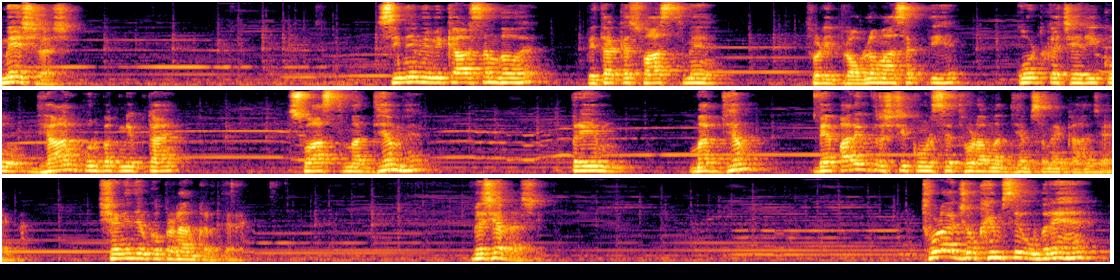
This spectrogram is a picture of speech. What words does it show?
मेष राशि। सीने में विकार संभव है। पिता के स्वास्थ्य में थोड़ी प्रॉब्लम आ सकती है। कोर्ट कचहरी को ध्यान पूर्वक निपटाएँ। स्वास्थ्य मध्यम है। प्रेम मध्यम, व्यापारिक दृष्टिकोण से थोड़ा मध्यम समय कहा जाएगा। शनिदेव को प्रणाम करते रहे। वृषभ राशि। थोड़ा जोखिम से उभरे हैं,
